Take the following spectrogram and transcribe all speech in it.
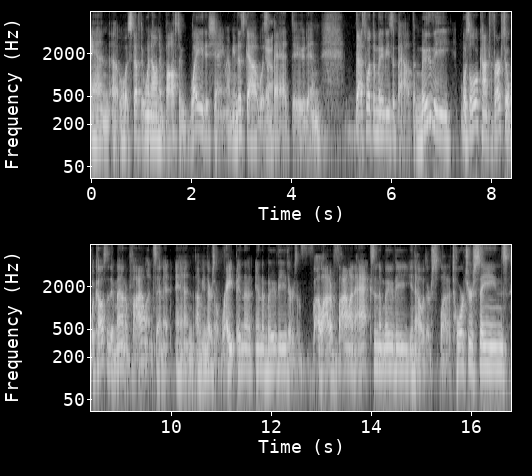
and uh, what stuff that went on in Boston way to shame. I mean, this guy was yeah. a bad dude, and that's what the movie's about. The movie was a little controversial because of the amount of violence in it, and I mean, there's a rape in the in the movie. There's a, a lot of violent acts in the movie. You know, there's a lot of torture scenes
